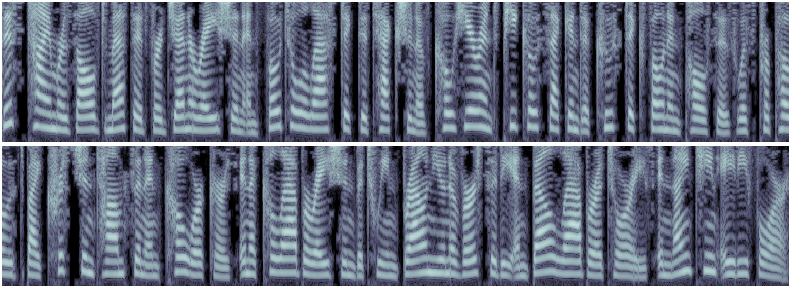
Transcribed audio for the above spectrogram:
This time-resolved method for generation and photoelastic detection of coherent picosecond acoustic phonon pulses was proposed by Christian Thomsen and co-workers in a collaboration between Brown University and Bell Laboratories in 1984.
